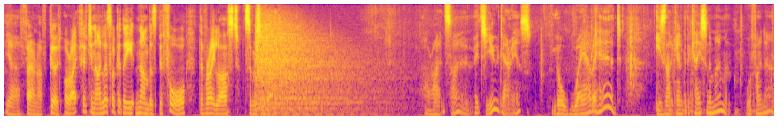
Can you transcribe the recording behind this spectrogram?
yeah. Fair enough. Good. All right, 59. Let's look at the numbers before the very last submission day. All right, so it's you, Darius. You're way out ahead. Is that going to be the case in a moment? We'll find out.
